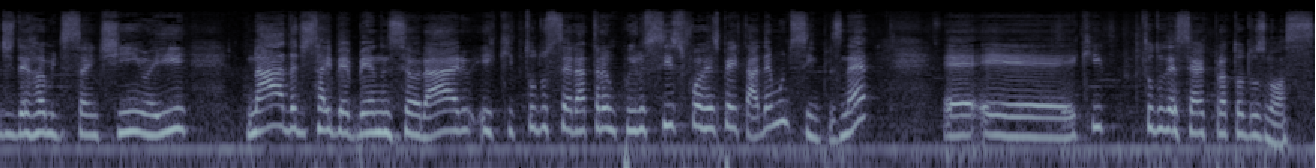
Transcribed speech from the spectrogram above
de derrame de santinho aí, nada de sair bebendo nesse horário e que tudo será tranquilo se isso for respeitado. É muito simples, né? É, é, que tudo dê certo para todos nós.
